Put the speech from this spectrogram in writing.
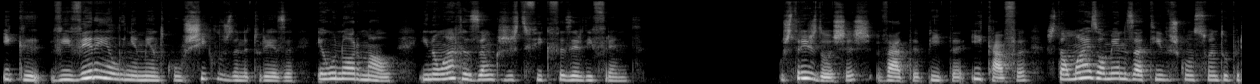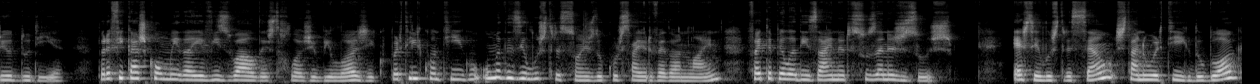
e que viver em alinhamento com os ciclos da natureza é o normal e não há razão que justifique fazer diferente. Os três doxas, Vata, Pita e Kapha, estão mais ou menos ativos consoante o período do dia. Para ficares com uma ideia visual deste relógio biológico, partilho contigo uma das ilustrações do curso Ayurveda Online, feita pela designer Susana Jesus. Esta ilustração está no artigo do blog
